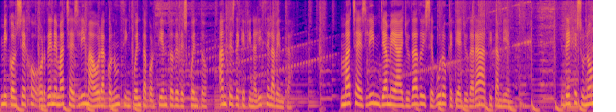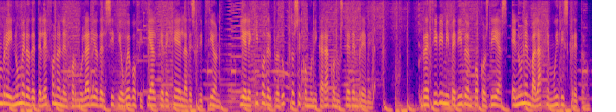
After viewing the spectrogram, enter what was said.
Mi consejo, ordene Matcha Slim ahora con un 50% de descuento, antes de que finalice la venta. Matcha Slim ya me ha ayudado y seguro que te ayudará a ti también. Deje su nombre y número de teléfono en el formulario del sitio web oficial que dejé en la descripción, y el equipo del producto se comunicará con usted en breve. Recibí mi pedido en pocos días, en un embalaje muy discreto.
